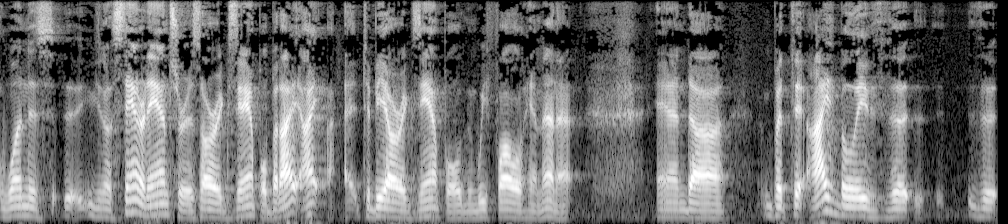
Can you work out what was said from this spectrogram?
one is, you know, standard answer is our example, but I, I to be our example, and we follow him in it. And, uh, but the, I believe the, the,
